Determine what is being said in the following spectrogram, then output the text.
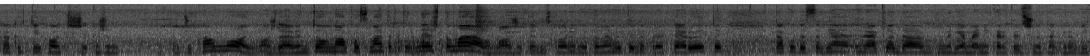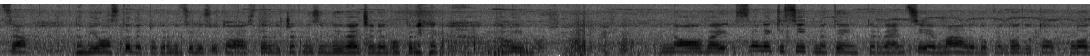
kakav ti hoćeš. Ja kažem, pa hoću kao moj, možda eventualno ako smatrate nešto malo možete da iskorigujete, nemojte da preterujete. Tako da sam ja rekla da, na primjer, ja meni karakteristična ta grbica, da mi ostave tu grbicu, nisu to ostavili, čak mislim da i veća nego pre. Ali, na ovaj, sve neke sitne te intervencije, male, dokle god je to plod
